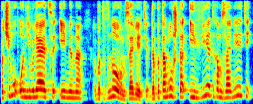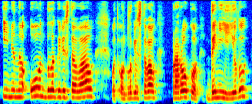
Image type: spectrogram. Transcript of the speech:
почему он является именно вот в Новом Завете? Да потому что и в Ветхом Завете именно он благовествовал, вот он благовествовал пророку Даниилу,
